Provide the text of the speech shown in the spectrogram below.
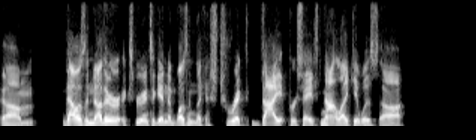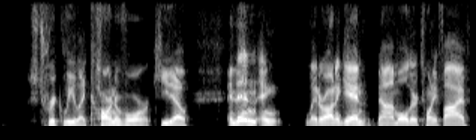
um, that was another experience. Again, it wasn't like a strict diet per se. It's not like it was uh, strictly like carnivore or keto. And then, and later on again, now I'm older, 25,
